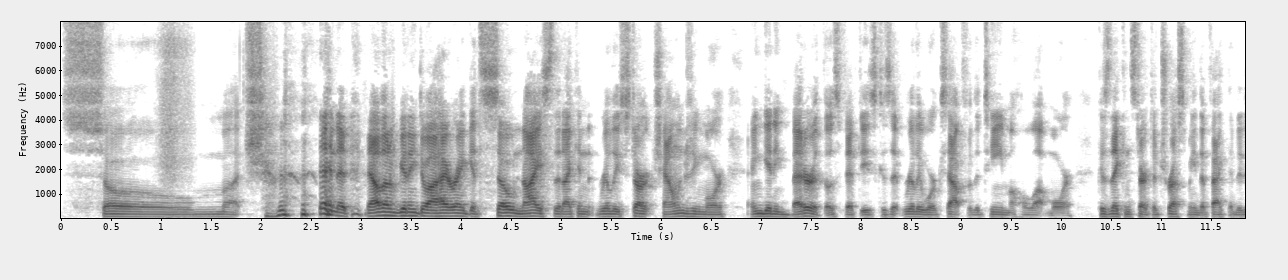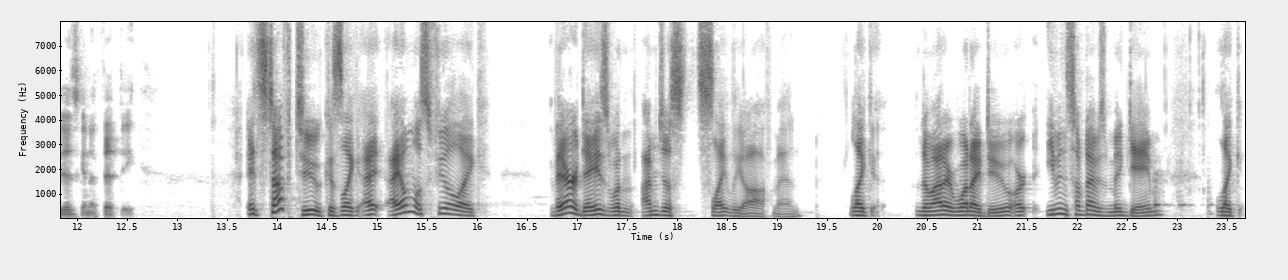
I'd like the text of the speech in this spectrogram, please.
so much. and it, now that I'm getting to a high rank, it's so nice that I can really start challenging more and getting better at those 50s because it really works out for the team a whole lot more because they can start to trust me the fact that it is going to 50. It's tough too because like I I almost feel like there are days when I'm just slightly off, man. Like no matter what I do, or even sometimes mid game, like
